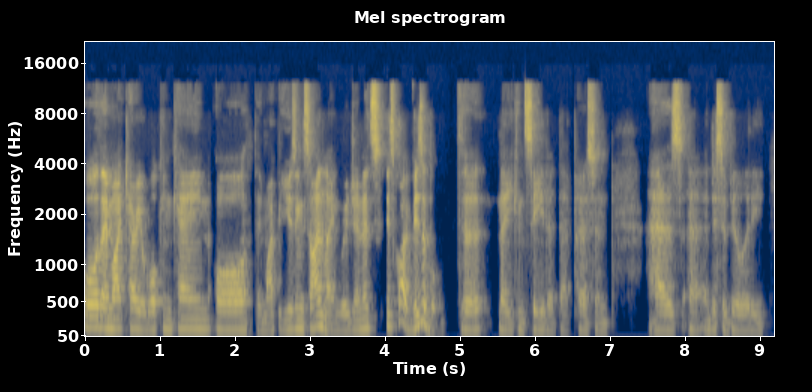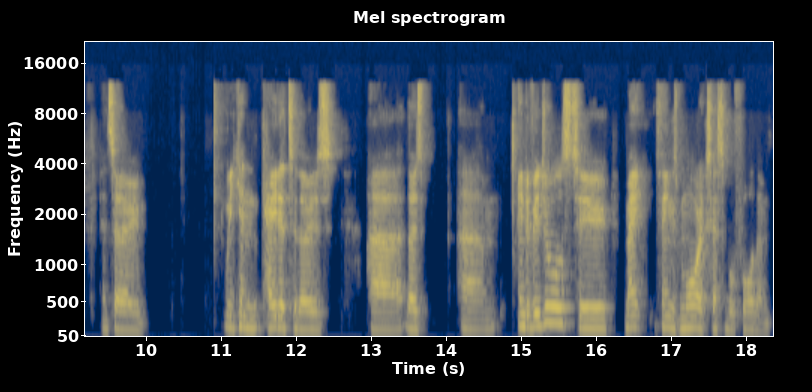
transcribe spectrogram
or they might carry a walking cane, or they might be using sign language, and it's it's quite visible to, that you can see that that person has a, a disability, and so we can cater to those uh, those um, individuals to make things more accessible for them.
